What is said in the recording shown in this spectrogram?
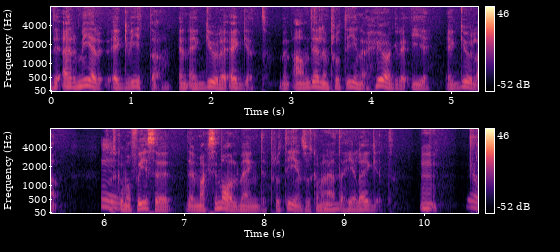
det är mer äggvita än äggula i ägget. Men andelen protein är högre i äggulan. Så ska man få i sig den maximal mängd protein så ska man äta hela ägget. Mm. ja.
